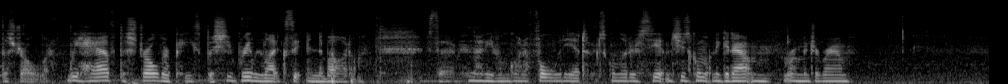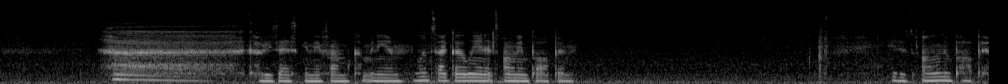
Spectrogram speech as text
the stroller. We have the stroller piece, but she really likes sitting in the bottom. So I'm not even going to fold it. I'm just going to let her sit and she's going to get out and rummage around. Cody's asking if I'm coming in. Once I go in, it's on and popping. It is on and popping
